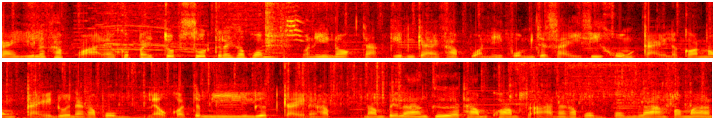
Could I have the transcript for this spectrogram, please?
ไก่อีกแล้วครับว่าแล้วก็ไปจุดสูตรกันเลยครับผม วันนี้นอกจากตีนไก่ครับ วันนี้ผมจะใส่ซี่โครงไก่แล้วก็น่องไก่ด้วยนะครับผมแล้วก็จะมีเลือดไก่นะครับนำไปล้างเกลือทำความสะอาดนะครับผมผมล้างประมาณ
